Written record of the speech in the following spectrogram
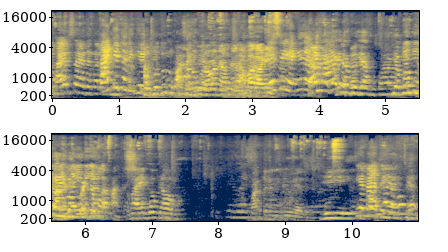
बाहेर side आहे का? ते नाही द्यायचं.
